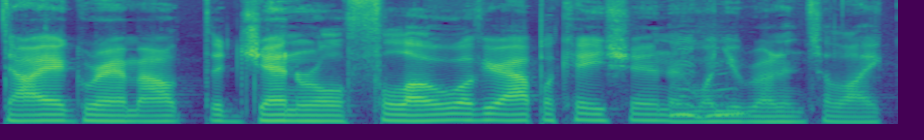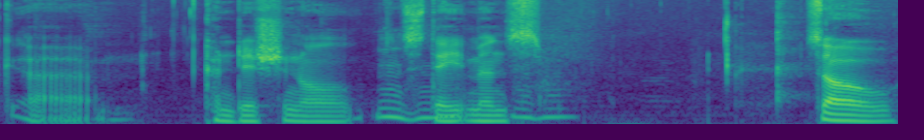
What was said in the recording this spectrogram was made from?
diagram out the general flow of your application and when you Mhm. run into like um conditional Mhm, statements. mhm. So,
